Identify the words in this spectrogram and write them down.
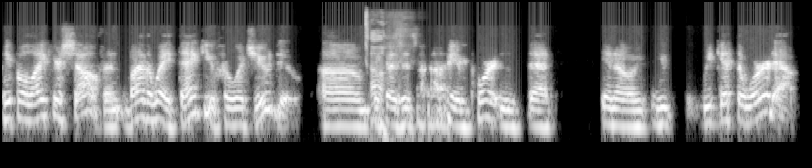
people like yourself. And by the way, thank you for what you do um, oh. because oh. it's very important that, you know, you, we get the word out.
